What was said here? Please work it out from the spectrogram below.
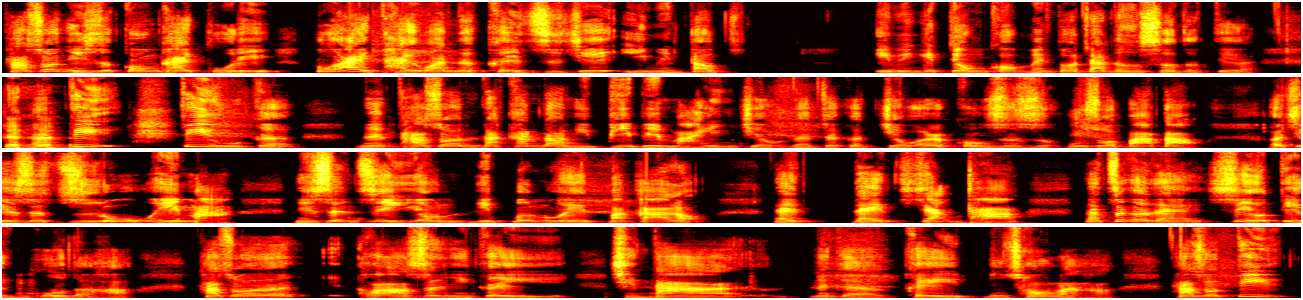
他说你是公开鼓励不爱台湾的，可以直接移民到移民去中国，免多加啰嗦的对吧？那第 第五个，那他说他看到你批评马英九的这个九二共识是胡说八道，而且是指鹿为马，你甚至于用你本为巴嘎罗来来讲他，那这个呢是有典故的哈。他说黄老师，你可以请他那个可以补充了哈。他说第。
